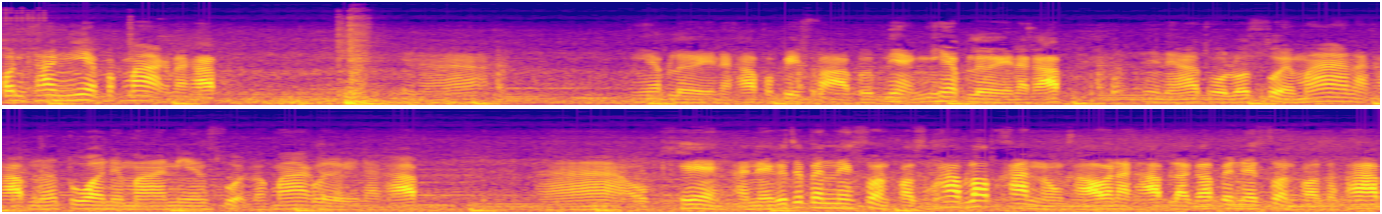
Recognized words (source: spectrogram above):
ค่อนข้างเงียบมากๆนะครับนี่นะเงียบเลยนะครับพอปิดฝาปุ๊บเนี่ยเงียบเลยนะครับนี่นะตัวรถสวยมากนะครับเนื้อตัวเนี่ยมาเนียนสวยมากๆเลยนะครับอ่าโอเค อันนี้ก็จะเป็นในส่วนของสภาพรอบคันของเขานะครับแล้วก็เป็นในส่วนของสภาพ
